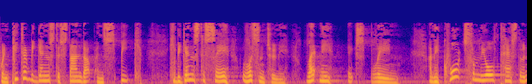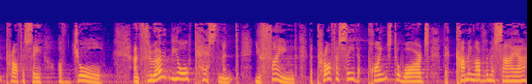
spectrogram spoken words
when Peter begins to stand up and speak, he begins to say, listen to me, let me explain. And he quotes from the Old Testament prophecy of Joel. And throughout the Old Testament, you find the prophecy that points towards the coming of the Messiah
